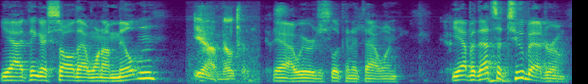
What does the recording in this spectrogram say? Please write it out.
Yeah, I think I saw that one on Milton. Yeah, Milton. Yes. Yeah, we were just looking at that one. Yeah, but that's a two bedroom.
